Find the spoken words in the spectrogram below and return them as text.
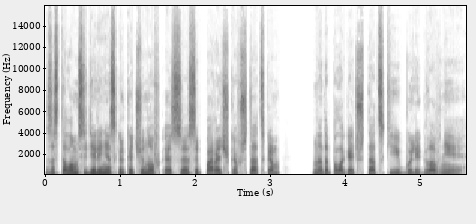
за столом сидели несколько чинов СС и парочка в штатском. Надо полагать, штатские были главнее.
